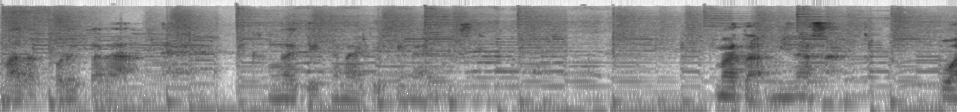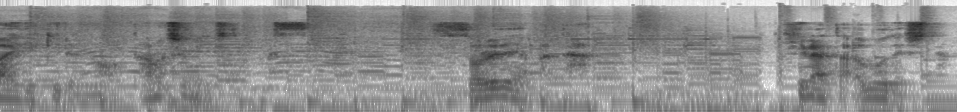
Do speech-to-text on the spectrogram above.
まだこれから、えー考えていかないといけないんですけども、また皆さんとお会いできるのを楽しみにしています。それではまた、日向うぼでした。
